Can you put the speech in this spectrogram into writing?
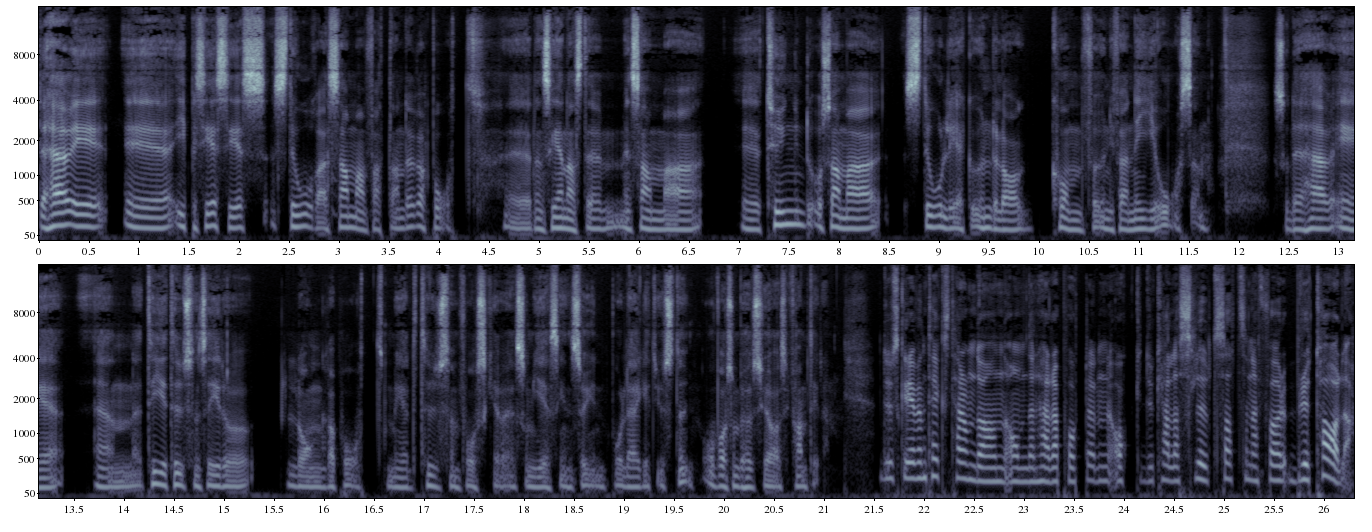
Det här är eh, IPCCs stora sammanfattande rapport. Eh, den senaste med samma eh, tyngd och samma storlek och underlag kom för ungefär nio år sedan. Så det här är en 10 000 sidor lång rapport med tusen forskare som ger sin syn på läget just nu och vad som behövs göras i framtiden. Du skrev en text häromdagen om den här rapporten och du kallar slutsatserna för brutala.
